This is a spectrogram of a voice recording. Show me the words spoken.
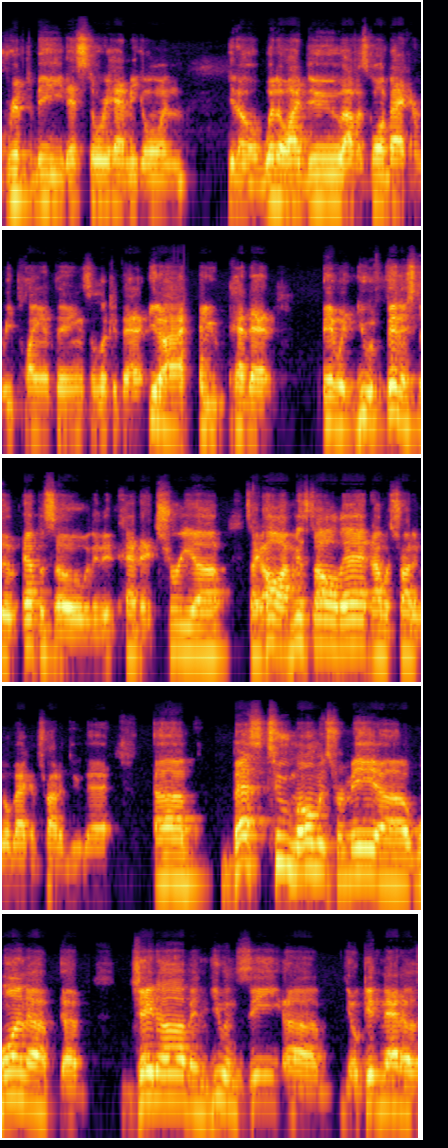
gripped me. That story had me going. You know, what do I do? I was going back and replaying things to look at that. You know how you had that. It would you would finish the episode and it had that tree up. It's like, oh, I missed all that. And I was trying to go back and try to do that. Uh, best two moments for me. Uh, one, uh, uh, J Dub and you and Z, uh, you know, getting that uh,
